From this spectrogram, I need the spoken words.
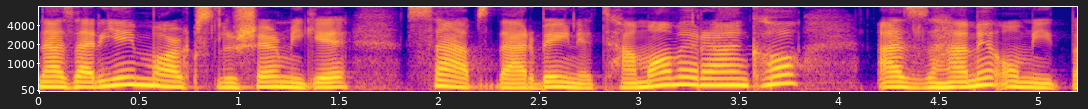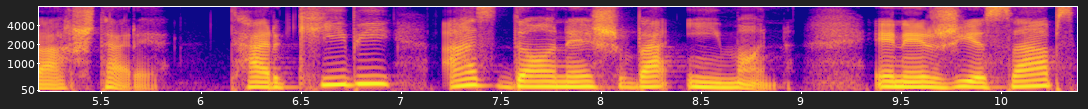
نظریه مارکس لوشر میگه سبز در بین تمام رنگ ها از همه امید بخشتره. ترکیبی از دانش و ایمان. انرژی سبز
